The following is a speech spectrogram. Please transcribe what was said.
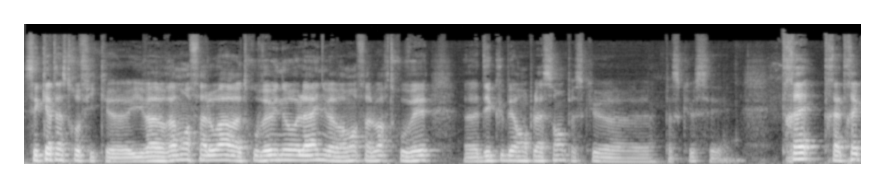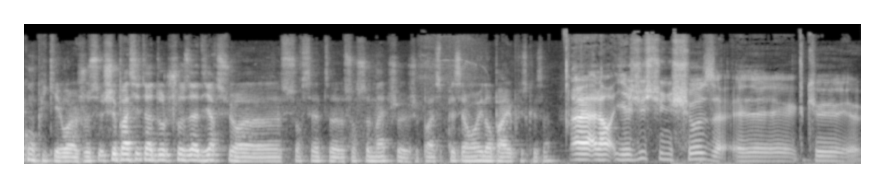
c'est catastrophique. il va vraiment falloir trouver une O-line, il va vraiment falloir trouver euh, des QB remplaçants parce que euh, parce que c'est très très très compliqué. Voilà, je, sais pas si tu as d'autres choses à dire sur, euh, sur, cette, sur ce match, je n'ai pas spécialement envie d'en parler plus que ça. alors, il y a juste une chose, que,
